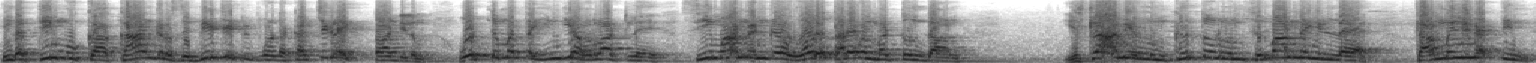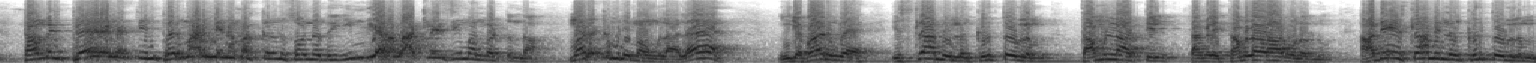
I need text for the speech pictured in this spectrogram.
இந்த திமுக காங்கிரஸ் பிஜேபி போன்ற கட்சிகளை தாண்டிலும் ஒட்டுமொத்த இந்திய வரலாற்றிலே சீமான் என்கிற ஒரு தலைவன் மட்டும்தான். இஸ்லாமியர்களும் கிறிஸ்தவர்களும் சிறுபான்மை இல்ல. தமிழினத்தின் தமிழ் பேரினத்தின் பெரும்பான்மையின மக்கள் சொன்னது இந்திய வரலாற்றிலே சீமான் மட்டும்தான். மறுக்க முடியுமா உங்களால? இங்க பாருங்க இஸ்லாமியர்களும் கிறிஸ்தவர்களும் தமிழ்நாட்டில் தங்களை தமிழராக உணரணும். அதே இஸ்லாமியர்களும் கிறிஸ்தவர்களும்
